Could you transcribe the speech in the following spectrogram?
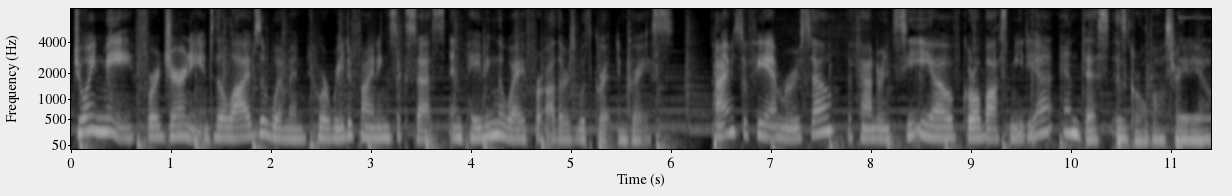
Join me for a journey into the lives of women who are redefining success and paving the way for others with grit and grace. I'm Sophia Amoruso, the founder and CEO of Girl Boss Media, and this is Girl Boss Radio.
